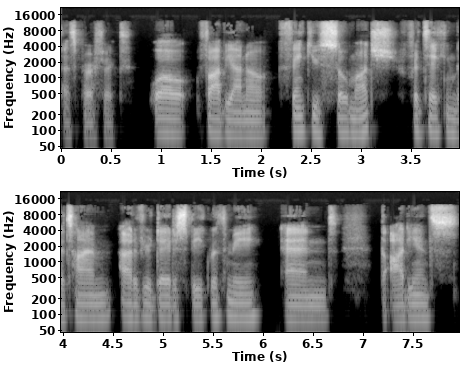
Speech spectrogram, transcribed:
That's perfect. Well fabiano thank you so much for taking the time out of your day to speak with me and the audience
